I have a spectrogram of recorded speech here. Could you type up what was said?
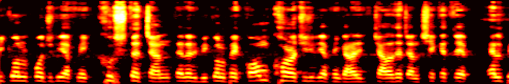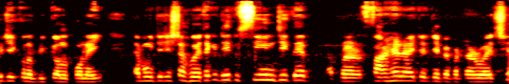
বিকল্প যদি আপনি খুঁজতে চান, তেলের বিকল্পে কম খরচে যদি আপনি গাড়ি চালাতে চান, সেক্ষেত্রে এলপিজির কোনো বিকল্প নেই। এবং যে জিনিসটা হয়ে থাকে, যেহেতু সিএনজিতে আপনার ফারেনহাইটের যে ব্যাপারটা রয়েছে,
